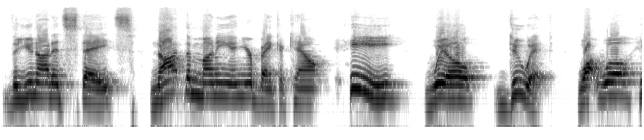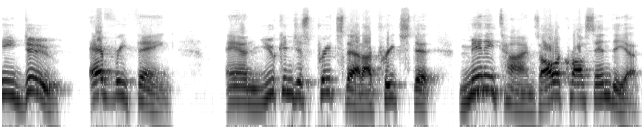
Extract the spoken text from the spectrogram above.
the United States, not the money in your bank account, he will do it. What will he do? Everything. And you can just preach that. I preached it many times all across India.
